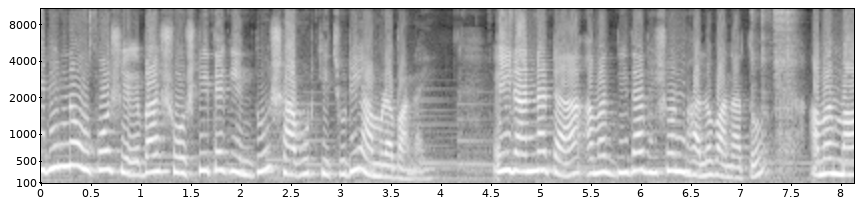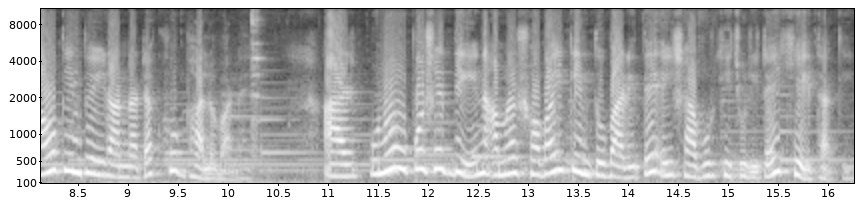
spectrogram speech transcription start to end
বিভিন্ন উপসে বা ষষ্ঠীতে কিন্তু সাবুর খিচুড়ি আমরা বানাই। এই রান্নাটা আমার দিদা ভীষণ ভালো বানাতো, আমার মাও কিন্তু এই রান্নাটা খুব ভালো বানায়। আর কোনো উপোসের দিন আমরা সবাই কিন্তু বাড়িতে এই সাবুর খিচুড়িটাই খেয়ে থাকি।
